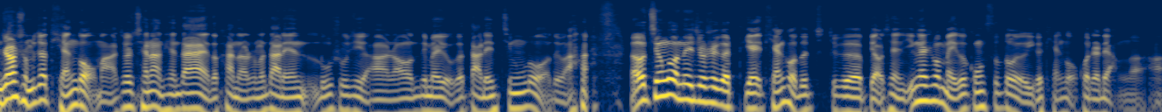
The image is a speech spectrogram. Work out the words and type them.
你知道什么叫舔狗吗？就是前两天大家也都看到什么大连卢书记啊，然后那边有个大连经络，对吧？然后经络那就是个舔舔狗的这个表现。应该说每个公司都有一个舔狗或者两个啊，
